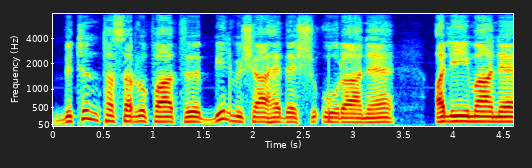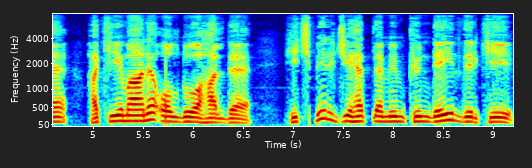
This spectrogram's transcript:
bütün tasarrufatı bil müşahede şuurane, alimane, hakimane olduğu halde, hiçbir cihetle mümkün değildir ki,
